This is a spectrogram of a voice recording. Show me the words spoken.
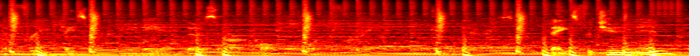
the free Facebook community. And those are all for free thanks for tuning in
